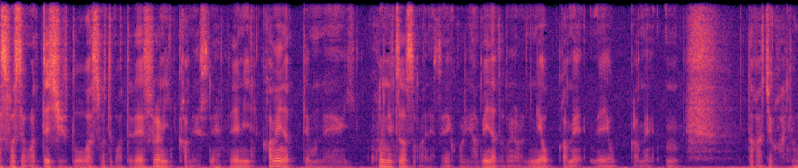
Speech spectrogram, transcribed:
休ませてもらって、シフトを休ませてもらってね、それは3日目ですね。で、3日目になってもね、一向に熱が下がないですね。これやべえなと思いながら、ね、4日目、ね、4日目、うん。だから違うか、4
